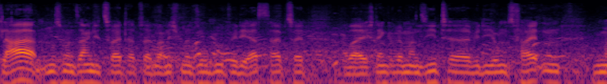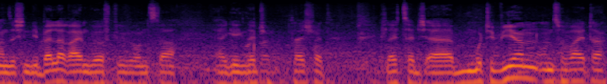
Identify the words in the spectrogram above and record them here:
Klar muss man sagen, die zweite Halbzeit war nicht mehr so gut wie die erste Halbzeit. Aber ich denke, wenn man sieht, äh, wie die Jungs fighten, wie man sich in die Bälle reinwirft, wie wir uns da äh, gegenseitig gleichzeitig äh, motivieren und so weiter.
